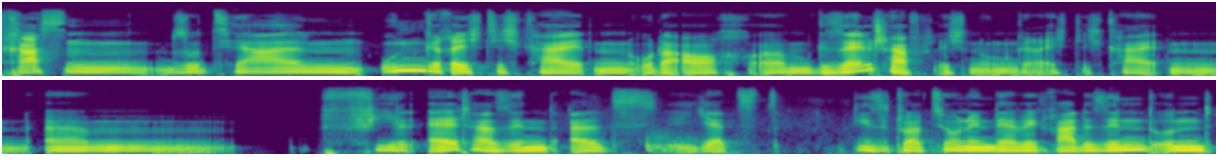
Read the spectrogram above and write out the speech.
krassen sozialen Ungerechtigkeiten oder auch ähm, gesellschaftlichen Ungerechtigkeiten ähm, viel älter sind als jetzt die Situation, in der wir gerade sind und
